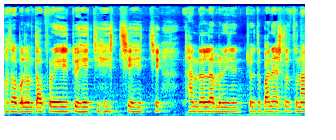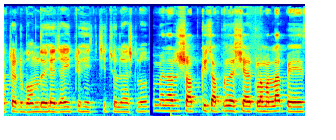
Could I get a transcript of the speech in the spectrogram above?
কথা বললাম। তারপরে একটু হেঁচে হেঁচে হেঁচে ঠান্ডা মানে চোখে পানি আসলে তো নাকটা একটু বন্ধ হয়ে যায়। একটু হেঁচে চলে আসলো। মেলার সব কিছু আপনাদের শেয়ার করলাম। আল্লাহ পেস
